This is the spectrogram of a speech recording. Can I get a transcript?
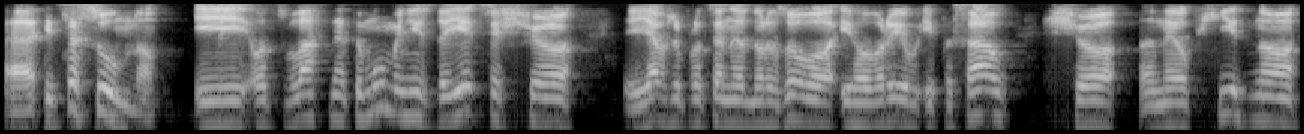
Е, і це сумно. І от, власне, тому мені здається, що я вже про це неодноразово і говорив, і писав, що необхідно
